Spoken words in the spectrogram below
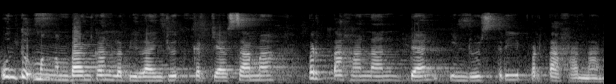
untuk mengembangkan lebih lanjut kerjasama pertahanan dan industri pertahanan.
